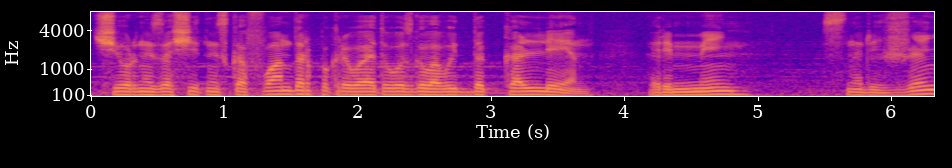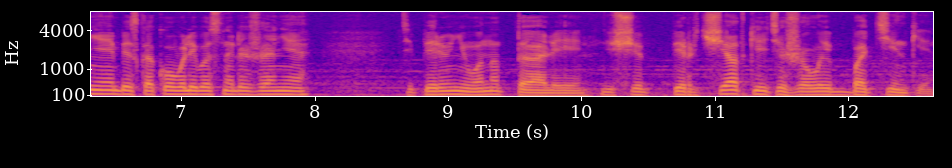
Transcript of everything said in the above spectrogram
Черный защитный скафандр покрывает его с головы до колен. Ремень, снаряжение без какого-либо снаряжения. Теперь у него на талии. Еще перчатки и тяжелые ботинки.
